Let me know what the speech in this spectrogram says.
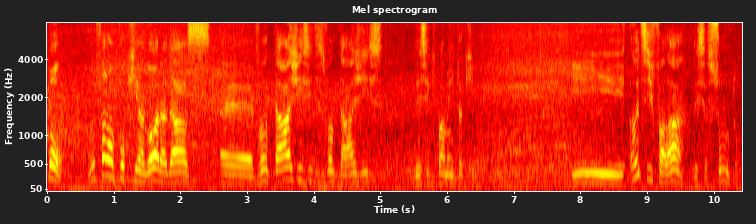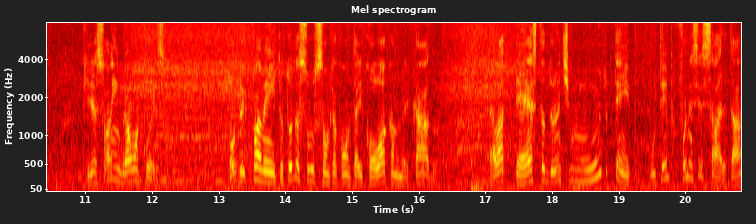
Bom, vamos falar um pouquinho agora das é, vantagens e desvantagens desse equipamento aqui. E antes de falar desse assunto, queria só lembrar uma coisa. Todo equipamento, toda solução que a Contele coloca no mercado, ela testa durante muito tempo, o tempo que for necessário, tá?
